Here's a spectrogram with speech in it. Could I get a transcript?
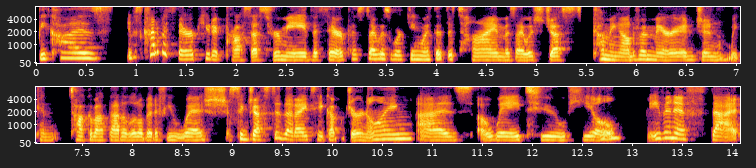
because it was kind of a therapeutic process for me. The therapist I was working with at the time, as I was just coming out of a marriage, and we can talk about that a little bit if you wish, suggested that I take up journaling as a way to heal even if that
